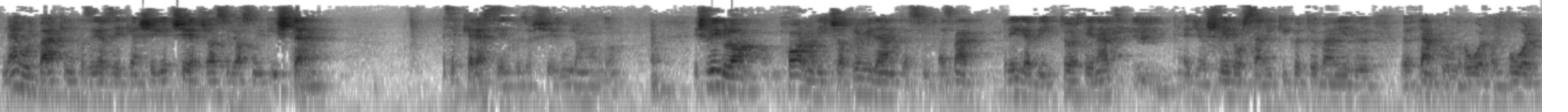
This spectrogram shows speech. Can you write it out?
Nehogy bárkinek az érzékenységét sértse az, hogy azt mondjuk Isten. Ez egy keresztény közösség, újra mondom. És végül a harmadik csak röviden, ez, ez már régebbi történet, egy svédországi kikötőben lévő templomról, vagy ból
